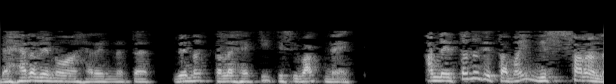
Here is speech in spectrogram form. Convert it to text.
බැහැර වෙනවා හැරෙන්නට වෙන කල හැකි කිසිවක් නැහැ. අන්න එතනදී තමයි නිස්සරණ.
